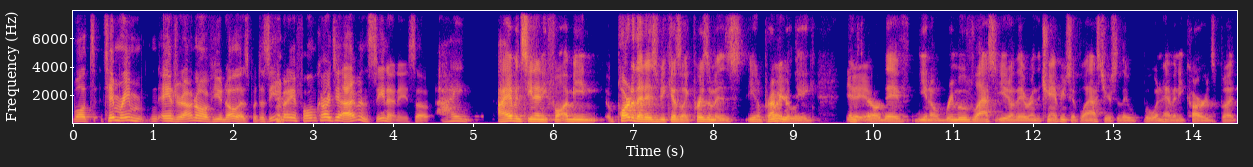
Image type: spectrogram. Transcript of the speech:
Well, t- Tim Ream, Andrew, I don't know if you know this, but does he have any foam cards yet? I haven't seen any. So I I haven't seen any full. I mean, part of that is because like Prizm is you know Premier League, yeah, and yeah. so they've you know removed last. You know they were in the championship last year, so they wouldn't have any cards. But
